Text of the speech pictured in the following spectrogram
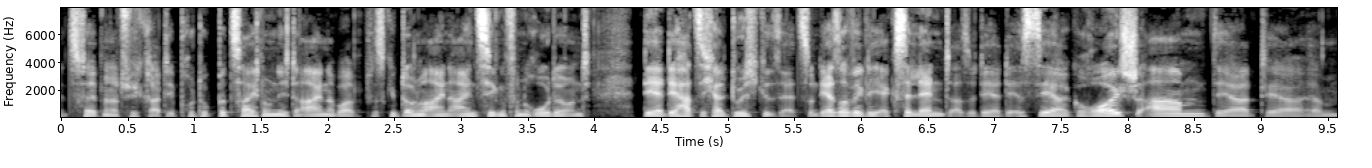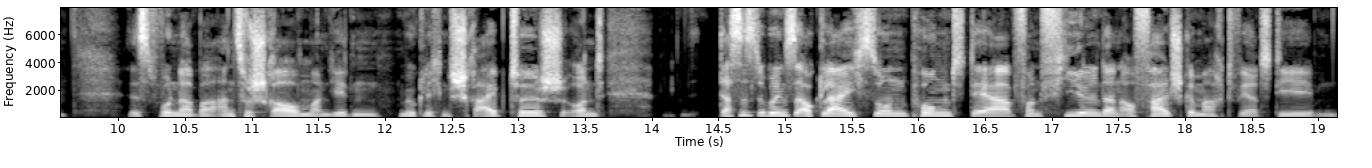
Jetzt fällt mir natürlich gerade die Produktbezeichnung nicht ein, aber es gibt auch nur einen einzigen von Rode und der, der hat sich halt durchgesetzt. Und der ist auch wirklich exzellent. Also der, der ist sehr geräuscharm, der, der ähm, ist wunderbar anzuschrauben an jeden möglichen Schreibtisch. Und das ist übrigens auch gleich so ein Punkt, der von vielen dann auch falsch gemacht wird. Die,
